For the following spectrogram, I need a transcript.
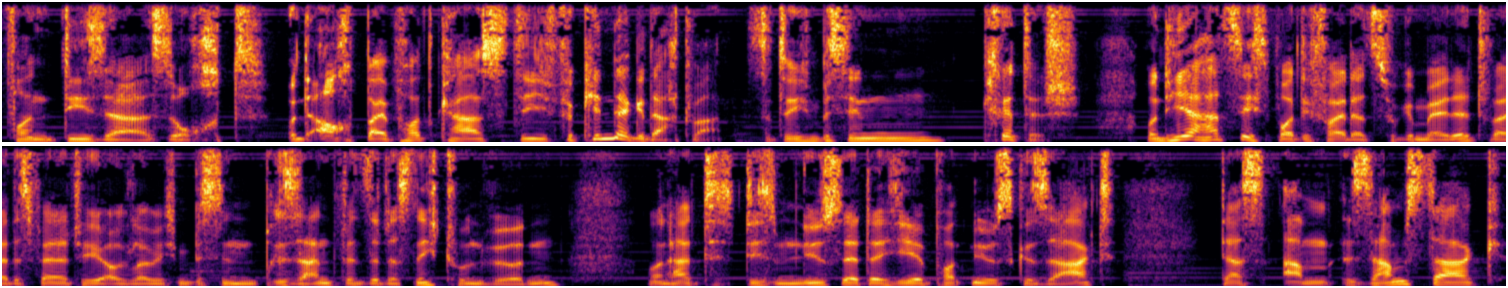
von dieser Sucht. Und auch bei Podcasts, die für Kinder gedacht waren. Ist natürlich ein bisschen kritisch. Und hier hat sich Spotify dazu gemeldet, weil das wäre natürlich auch, glaube ich, ein bisschen brisant, wenn sie das nicht tun würden. Und hat diesem Newsletter hier Podnews gesagt, dass am Samstag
